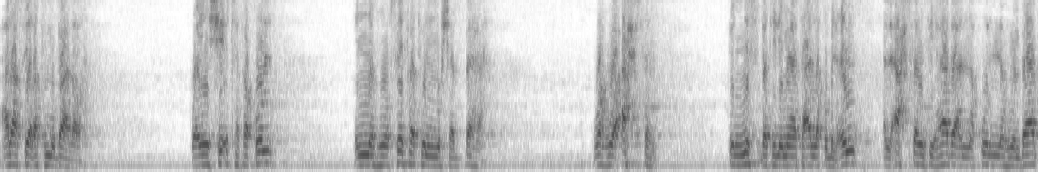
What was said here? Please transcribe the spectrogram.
على صيغة المبالغة وإن شئت فقل إنه صفة مشبهة وهو أحسن بالنسبة لما يتعلق بالعلم. الأحسن في هذا أن نقول إنه من باب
